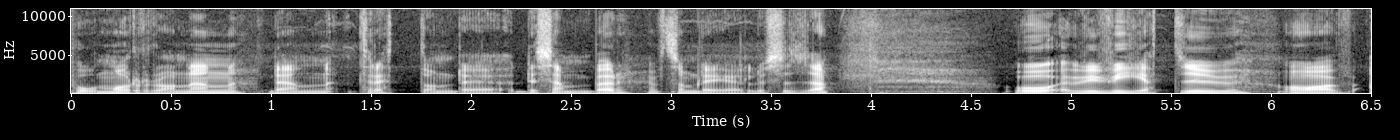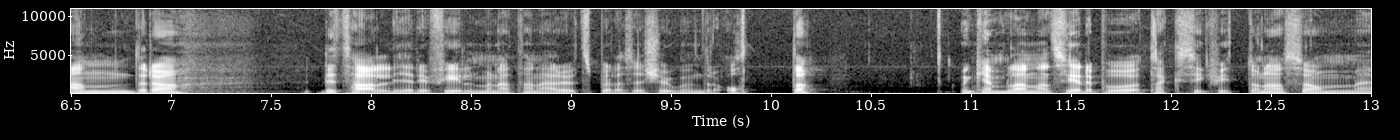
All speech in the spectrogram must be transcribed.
på morgonen den 13 december, eftersom det är Lucia. Och vi vet ju av andra detaljer i filmen att den här utspelar sig 2008. Vi kan bland annat se det på taxikvittorna som eh,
